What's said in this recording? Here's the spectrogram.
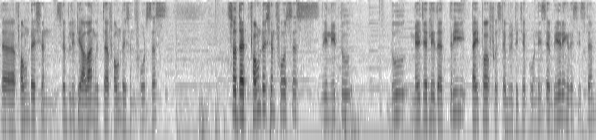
the foundation stability along with the foundation forces. So that foundation forces we need to do majorly the three type of stability check. One is a bearing resistance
